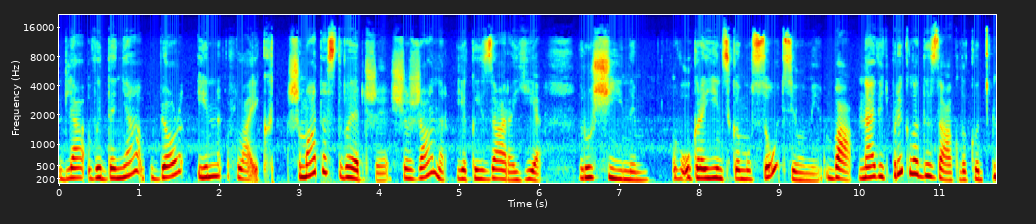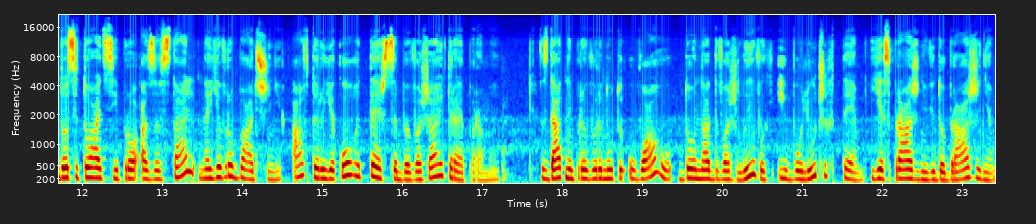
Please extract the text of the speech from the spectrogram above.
для видання Bird in Flight. Шмата стверджує, що жанр, який зараз є рушійним в українському соціумі, ба навіть приклади заклику до ситуації про Азовсталь на Євробаченні, автори якого теж себе вважають реперами здатний привернути увагу до надважливих і болючих тем, є справжнім відображенням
